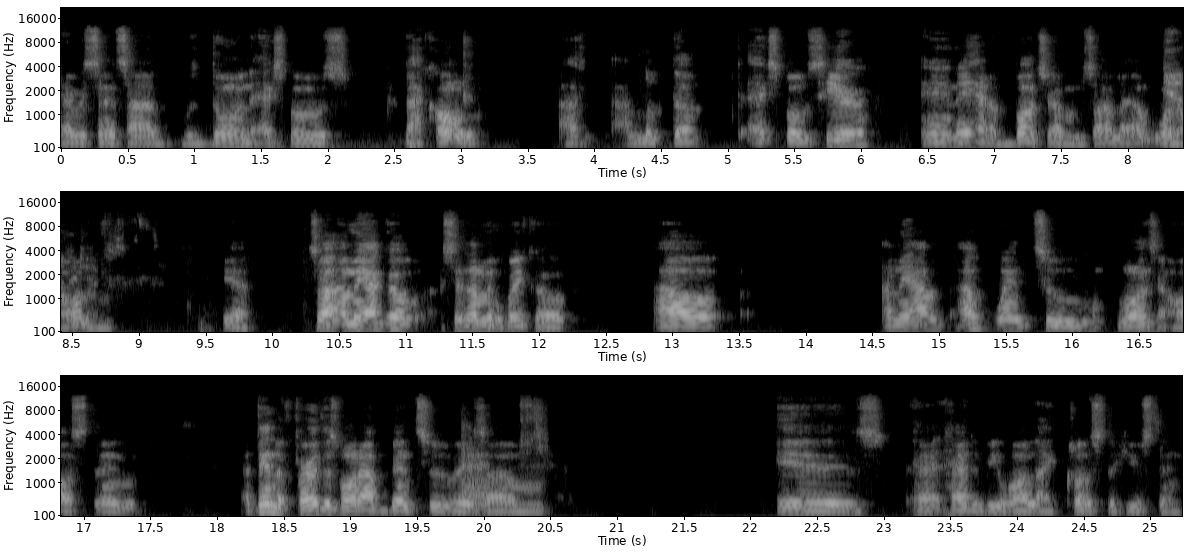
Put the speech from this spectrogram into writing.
ever since I was doing the expos back home, I I looked up the expos here, and they had a bunch of them. So I'm like, I'm going to all of them. Yeah. So I mean, I go since I'm in Waco. I'll. I mean, I I went to ones in Austin. I think the furthest one I've been to is um is had, had to be one like close to Houston.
